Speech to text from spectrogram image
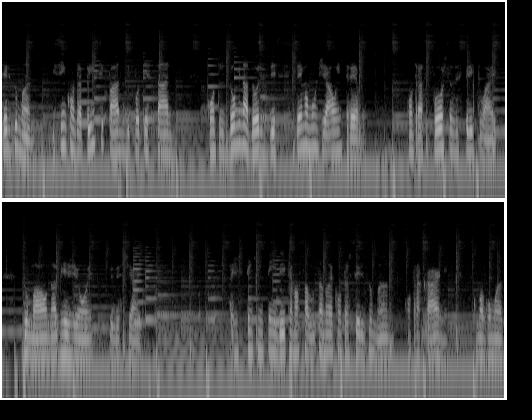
seres humanos, e sim contra principados e potestades, contra os dominadores desse sistema mundial em trevas, contra as forças espirituais do mal nas regiões celestiais. A gente tem que entender que a nossa luta não é contra seres humanos, contra a carne, como algumas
